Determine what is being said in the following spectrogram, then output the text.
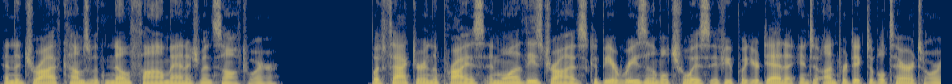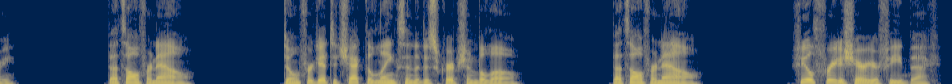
and the drive comes with no file management software. But factor in the price and one of these drives could be a reasonable choice if you put your data into unpredictable territory. That's all for now. Don't forget to check the links in the description below. That's all for now. Feel free to share your feedback.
